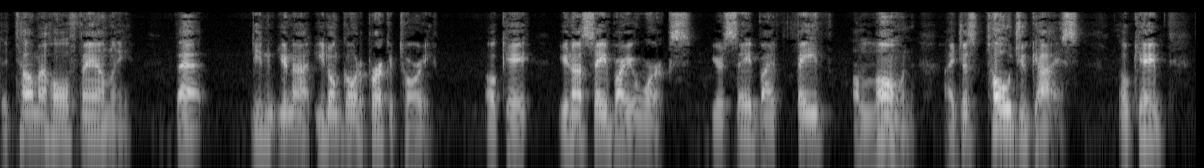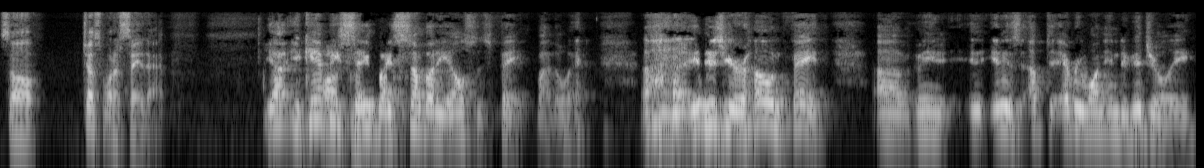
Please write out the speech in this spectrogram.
to tell my whole family that you're not, you don't go to purgatory. Okay. You're not saved by your works. You're saved by faith alone. I just told you guys. Okay. So just want to say that. Yeah, you can't awesome. be saved by somebody else's faith, by the way. Uh, it is your own faith. Uh, I mean, it, it is up to everyone individually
